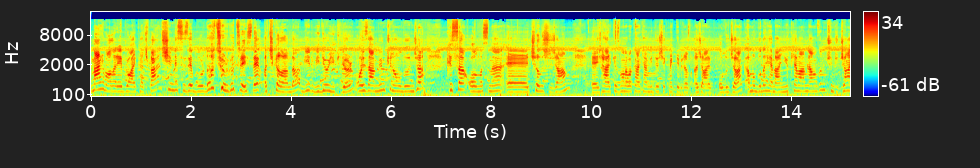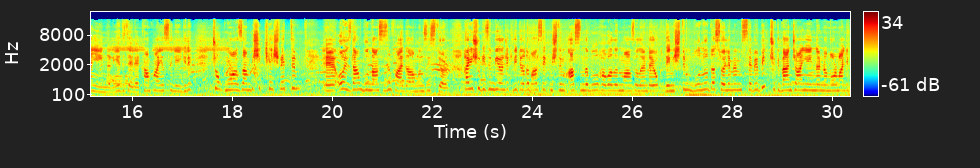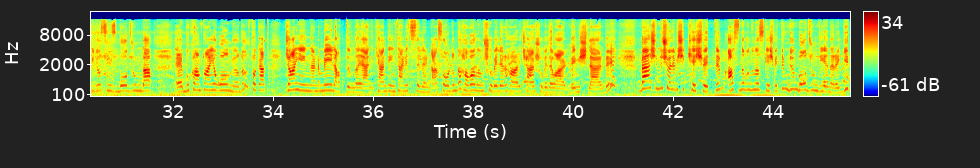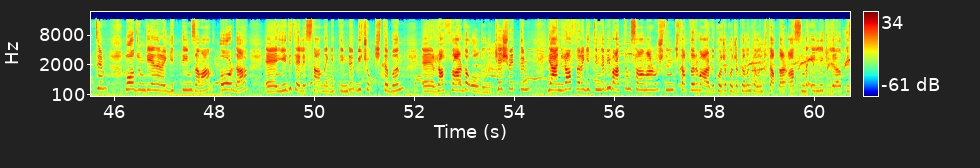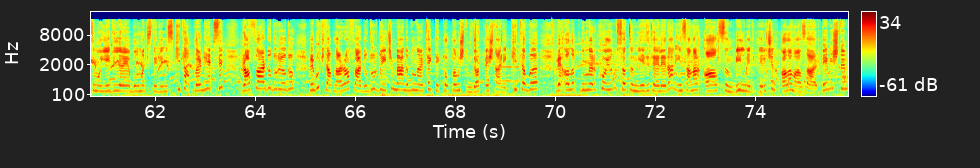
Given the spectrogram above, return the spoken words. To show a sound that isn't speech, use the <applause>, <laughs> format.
Merhabalar Ebru Aykaç ben. Şimdi size burada <laughs> Turgut Reis'te açık alanda bir video yüklüyorum. O yüzden mümkün olduğunca kısa olmasına e, çalışacağım. E, herkes bana bakarken video çekmek de biraz acayip olacak ama bunu hemen yüklemem lazım. Çünkü can yayınları 7 TL kampanyası ile ilgili çok muazzam bir şey keşfettim. E, o yüzden bundan sizin faydalanmanızı istiyorum. Hani şu bizim bir önceki videoda bahsetmiştim. Aslında bu havalanın mağazalarında yok demiştim. Bunu da söylememin sebebi çünkü ben can yayınlarına normalde biliyorsunuz Bodrum'da e, bu kampanya olmuyordu. Fakat can yayınlarına mail attığımda yani kendi internet sitelerinden sorduğumda havaalanı şubeleri hariç her şubede var demişlerdi. Ben şimdi şöyle bir şey keşfettim. Aslında bunu nasıl keşfettim? Dün Bodrum DNR'a gittim. Bodrum DNR'a gittiğim zaman orada e, 7 TL standına gittiğimde birçok kitabın e, raflarda olduğunu keşfettim. Yani raflara gittiğimde bir baktım Salman Rushdie'nin kitapları vardı. Koca koca kalın kalın kitaplar. Aslında 52 liralık bizim o 7 liraya bulmak istediğimiz kitapların hepsi raflarda duruyordu. Ve bu kitaplar raflarda durduğu için ben de bunları tek tek toplamıştım. 4-5 tane kitabı ve alıp bunları koyun satın 7 TL'den insanlar alsın bilmedikleri için alamazlar demiştim.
